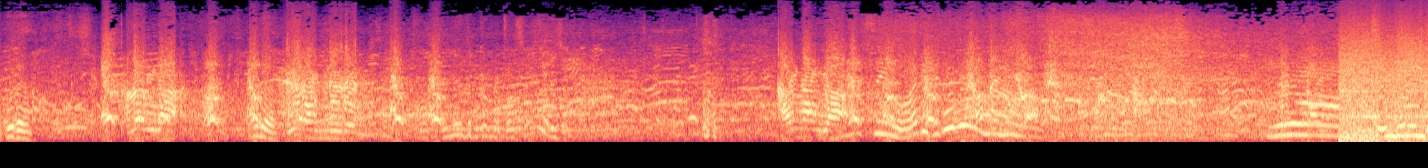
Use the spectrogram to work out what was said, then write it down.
よこれ。津波が襲来中です海岸や水もあれ出てるよな。うわ全部飲んだ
